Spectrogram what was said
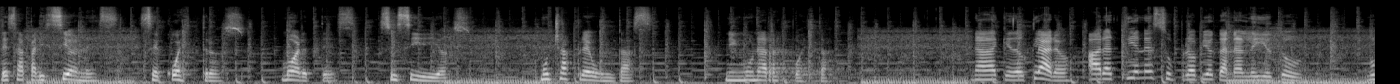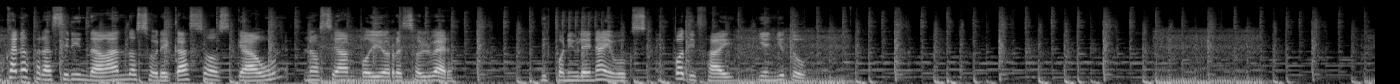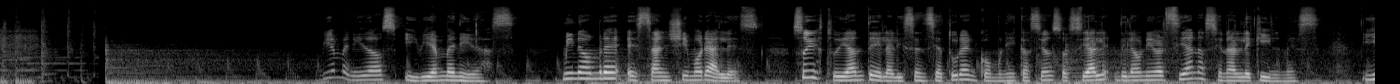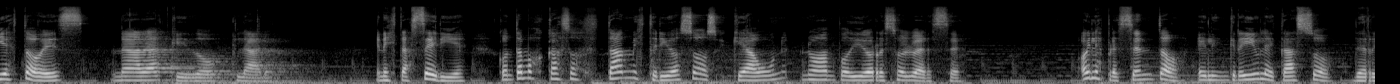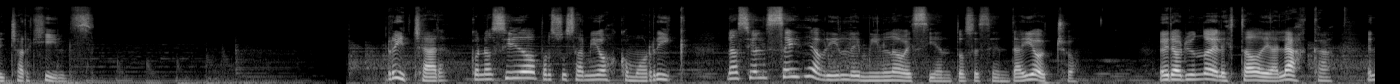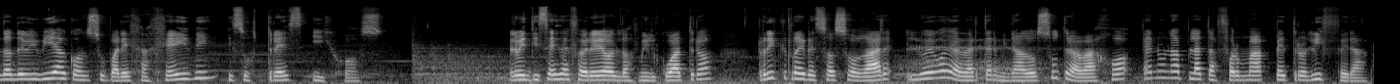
Desapariciones, secuestros, muertes, suicidios. Muchas preguntas, ninguna respuesta. Nada quedó claro, ahora tiene su propio canal de YouTube. Búscanos para seguir indagando sobre casos que aún no se han podido resolver. Disponible en iBooks, Spotify y en YouTube. Bienvenidos y bienvenidas. Mi nombre es Sanji Morales. Soy estudiante de la licenciatura en Comunicación Social de la Universidad Nacional de Quilmes. Y esto es Nada quedó claro. En esta serie contamos casos tan misteriosos que aún no han podido resolverse. Hoy les presento el increíble caso de Richard Hills. Richard conocido por sus amigos como Rick, nació el 6 de abril de 1968. Era oriundo del estado de Alaska, en donde vivía con su pareja Heidi y sus tres hijos. El 26 de febrero del 2004, Rick regresó a su hogar luego de haber terminado su trabajo en una plataforma petrolífera.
